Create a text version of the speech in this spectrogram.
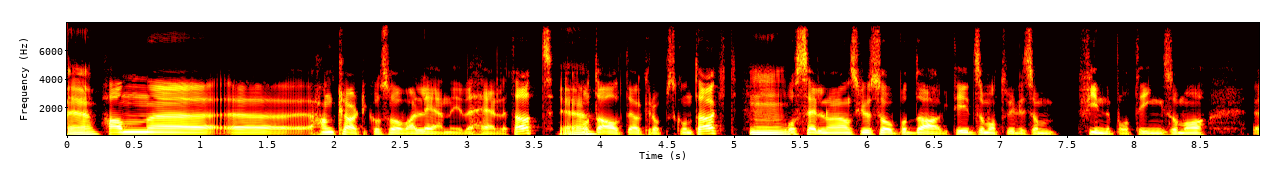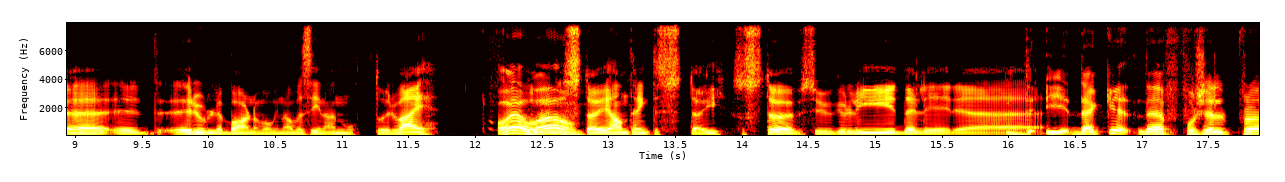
Yeah. Han, eh, han klarte ikke å sove alene i det hele tatt. Yeah. Måtte alltid ha kroppskontakt. Og selv når han skulle sove på dagtid, så måtte vi liksom finne på ting som å rulle barnevogna ved siden av en motorvei. Oh, ja, wow. støy. Han trengte støy. Så støvsugerlyd eller uh... Det, i- det, er ikke, det er forskjell fra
